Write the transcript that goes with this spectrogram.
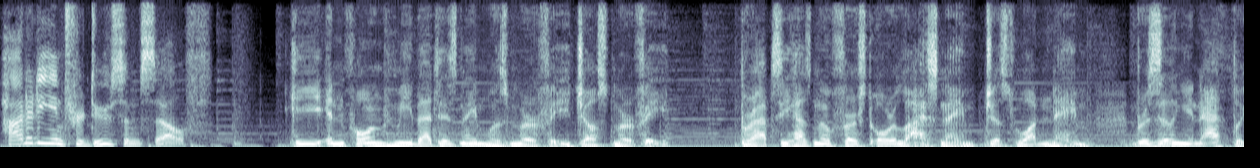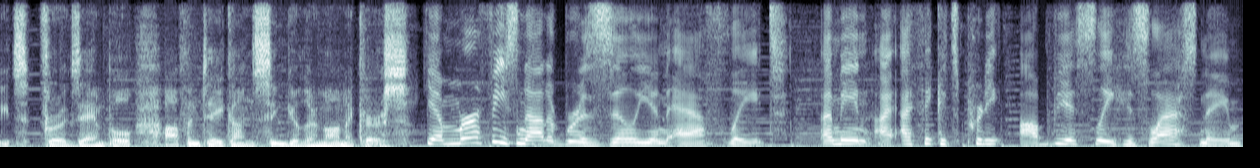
how did he introduce himself? He informed me that his name was Murphy, just Murphy. Perhaps he has no first or last name, just one name. Brazilian athletes, for example, often take on singular monikers. Yeah, Murphy's not a Brazilian athlete. I mean, I, I think it's pretty obviously his last name,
